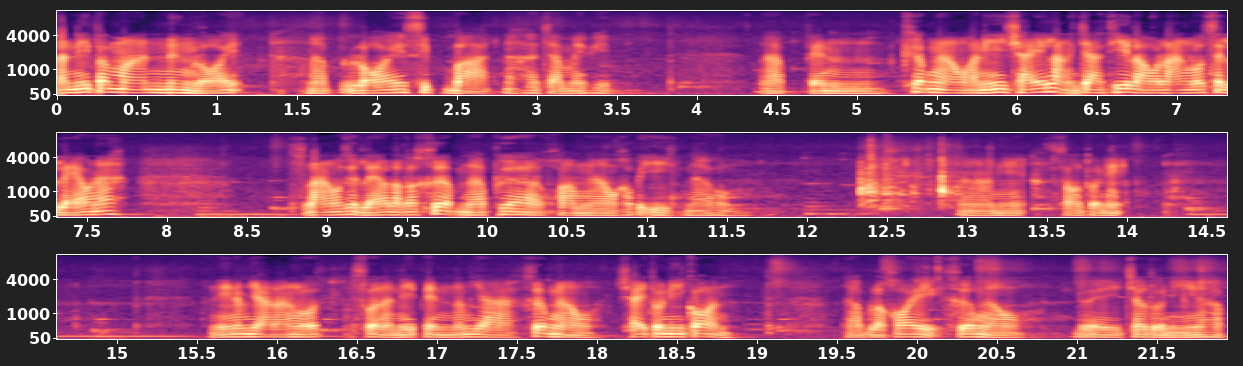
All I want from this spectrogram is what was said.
อันนี้ประมาณ 100นะครับ110 บาทนะถ้าจำไม่ผิด นะครับเป็นเคลือบเงาอันนี้ใช้หลังจากที่เราล้างรถเสร็จแล้วนะล้างรถเสร็จแล้วเราก็เคลือบนะเพื่อความเงาเข้าไปอีกนะผมอ่านี่สองตัวนี้ อันนี้น้ำยาล้างรถส่วนอันนี้เป็นน้ำยาเคลือบเงา ใช้ตัวนี้ก่อนนะครับแล้วค่อยเคลือบเงาด้วยเจ้าตัวนี้นะครับ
